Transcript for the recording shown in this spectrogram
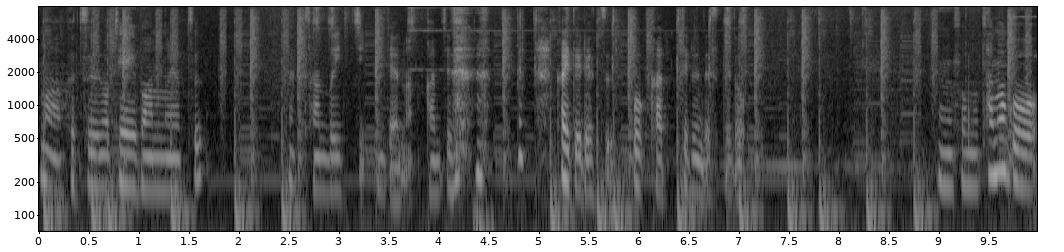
まあ普通の定番のやつ。なんかサンドイッチみたいな感じで 書いてるやつを買ってるんですけど、うん、その卵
